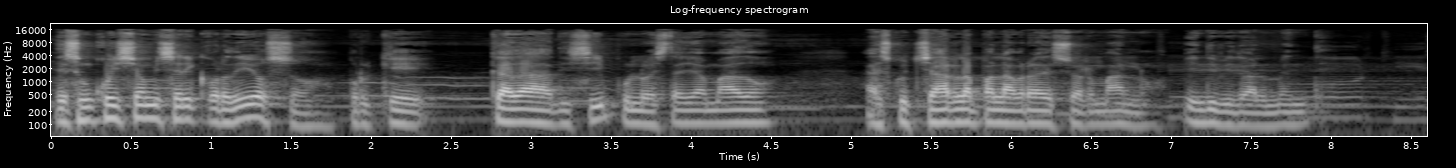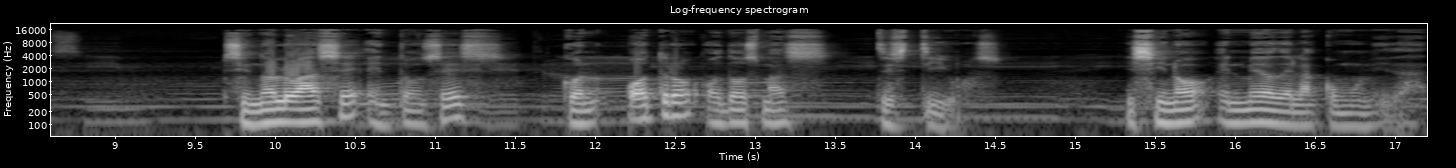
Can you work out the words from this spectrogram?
Es un juicio misericordioso porque cada discípulo está llamado a escuchar la palabra de su hermano individualmente. Si no lo hace, entonces con otro o dos más testigos. Y si no, en medio de la comunidad.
